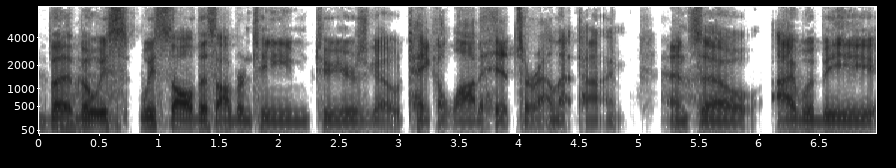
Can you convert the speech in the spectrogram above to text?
But oh. but we we saw this Auburn team two years ago take a lot of hits around that time, and so I would be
